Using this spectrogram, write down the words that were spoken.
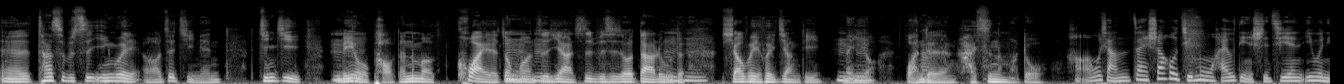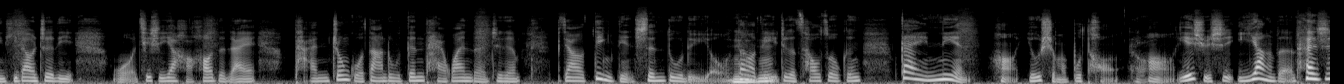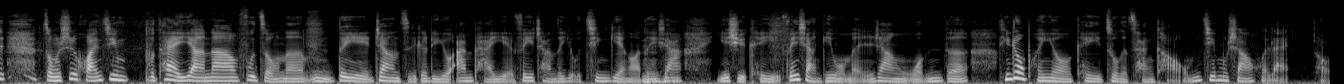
呃，他是不是因为啊这几年？经济没有跑得那么快的状况之下，是不是说大陆的消费会降低？没有，玩的人还是那么多。好，我想在稍后节目还有点时间，因为你提到这里，我其实要好好的来谈中国大陆跟台湾的这个比较定点深度旅游，到底这个操作跟概念哈有什么不同？哦，也许是一样的，但是总是环境不太一样。那副总呢，嗯，对这样子一个旅游安排也非常的有经验哦。等一下，也许可以分享给我们，让我们的听众朋友可以做个参考。我们节目稍后回来。好。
